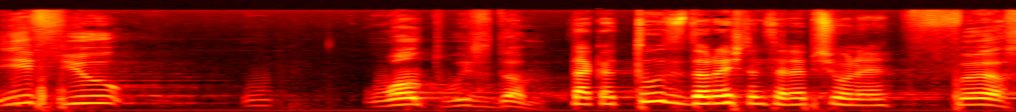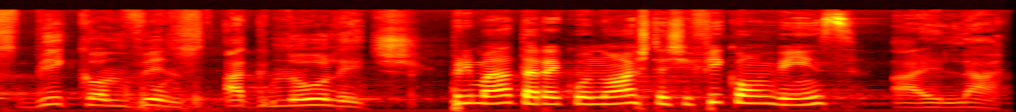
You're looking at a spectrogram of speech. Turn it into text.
If you want wisdom, Dacă tu îți dorești înțelepciune, first be convinced, acknowledge prima dată recunoaște și fii convins, I lack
